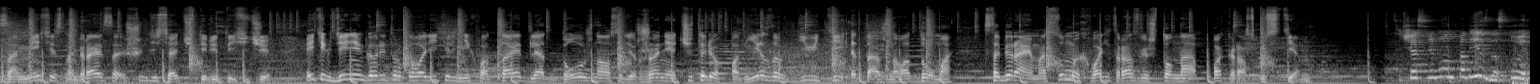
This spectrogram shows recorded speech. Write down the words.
За месяц набирается 64 тысячи. Этих денег, говорит руководитель, не хватает для должного содержания четырех подъездов девятиэтажного дома. Собираемой суммы хватит разве что на покраску стен. Сейчас ремонт подъезда стоит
